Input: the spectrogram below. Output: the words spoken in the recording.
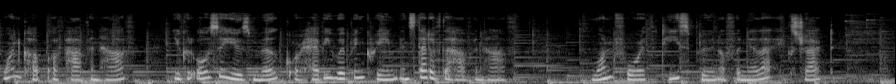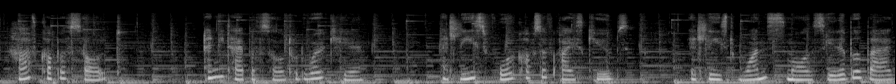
1 cup of half and half, you could also use milk or heavy whipping cream instead of the half and half, 1 4th teaspoon of vanilla extract, half cup of salt. Any type of salt would work here. At least 4 cups of ice cubes, at least one small sealable bag,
